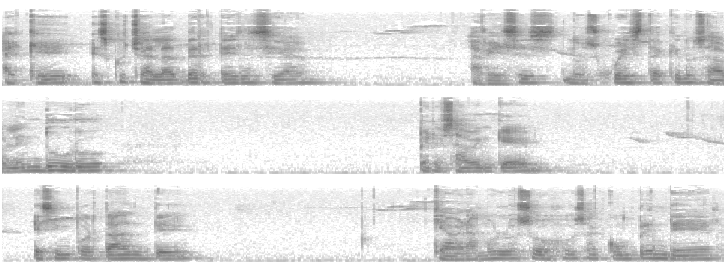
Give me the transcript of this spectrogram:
hay que escuchar la advertencia. A veces nos cuesta que nos hablen duro, pero saben que es importante que abramos los ojos a comprender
